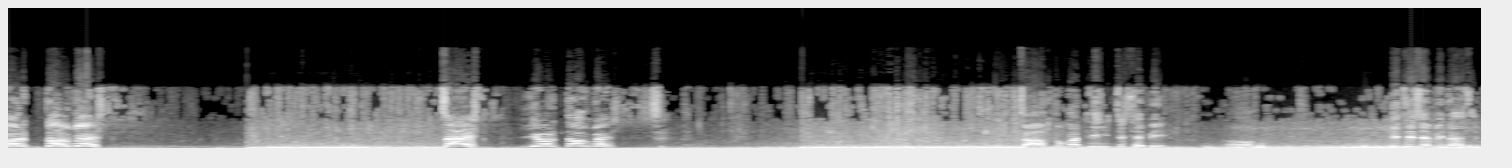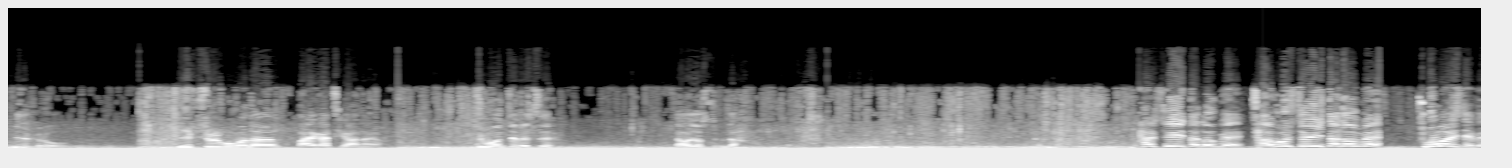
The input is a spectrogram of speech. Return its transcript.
이거는 똥배스! 자스! 이거는 똥배스! 자, 똑같이 히트채비. 어. 히트채비는 스피드 크로우. 입술 보면은 빨갛지가 않아요. 두 번째 베스. 나와줬습니다. 할 수 있다, 덩배! 잡을 수 있다, 덩배! 두 마리 제베!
